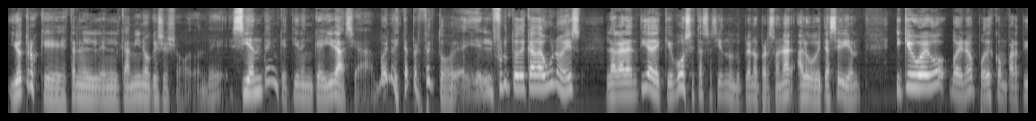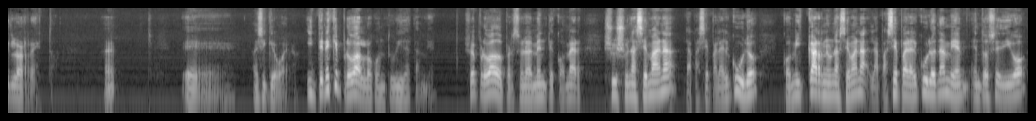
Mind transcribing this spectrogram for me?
Y otros que están en el, camino, qué sé yo, donde sienten que tienen que ir hacia... Bueno, y está perfecto. El fruto de cada uno es la garantía de que vos estás haciendo en tu plano personal algo que te hace bien y que luego, bueno, podés compartirlo al resto. ¿eh? Eh, así que bueno, y tenés que probarlo con tu vida también. Yo he probado personalmente comer yuyu una semana, la pasé para el culo, comí carne una semana, la pasé para el culo también, entonces digo,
